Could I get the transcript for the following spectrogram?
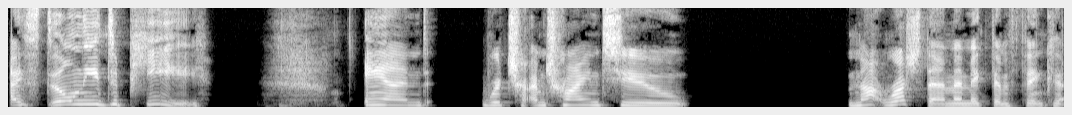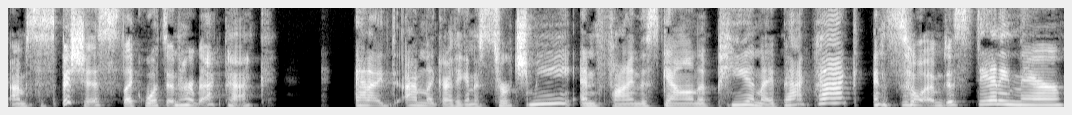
I still need to pee. And we're tr- I'm trying to not rush them and make them think I'm suspicious, like what's in her backpack. And I, I'm like, are they going to search me and find this gallon of pee in my backpack? And so I'm just standing there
